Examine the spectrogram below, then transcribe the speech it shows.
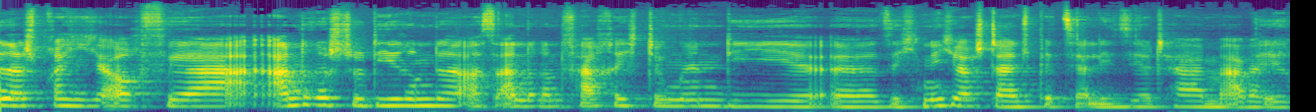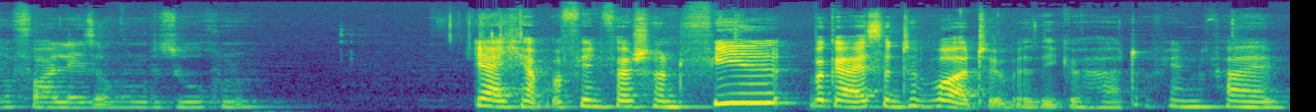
da spreche ich auch für andere Studierende aus anderen Fachrichtungen, die äh, sich nicht auf Stein spezialisiert haben, aber ihre Vorlesungen besuchen. Ja, ich habe auf jeden Fall schon viel begeisterte Worte über sie gehört, auf jeden Fall.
